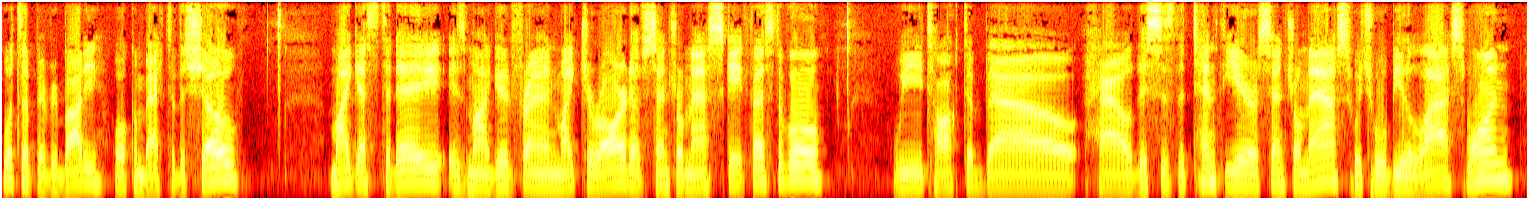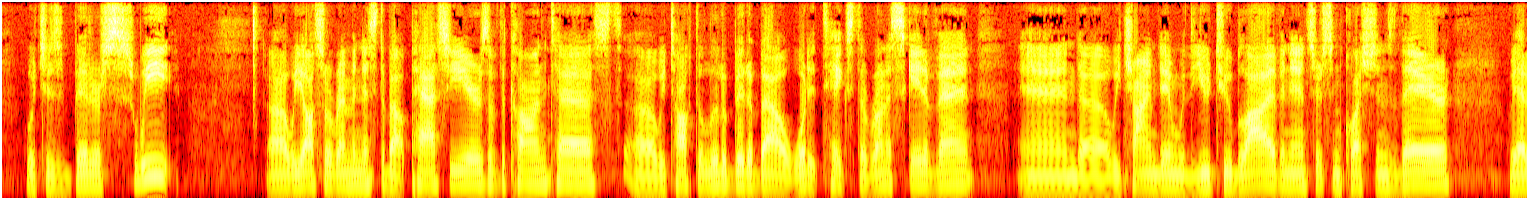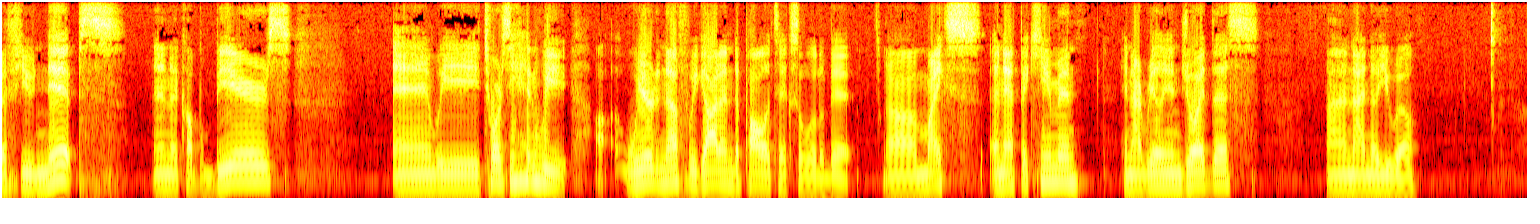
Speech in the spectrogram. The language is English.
What's up, everybody? Welcome back to the show. My guest today is my good friend Mike Girard of Central Mass Skate Festival. We talked about how this is the 10th year of Central Mass, which will be the last one, which is bittersweet. Uh, we also reminisced about past years of the contest. Uh, we talked a little bit about what it takes to run a skate event, and uh, we chimed in with YouTube Live and answered some questions there. We had a few nips and a couple beers, and we towards the end we uh, weird enough we got into politics a little bit. Uh, Mike's an epic human, and I really enjoyed this, and I know you will.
